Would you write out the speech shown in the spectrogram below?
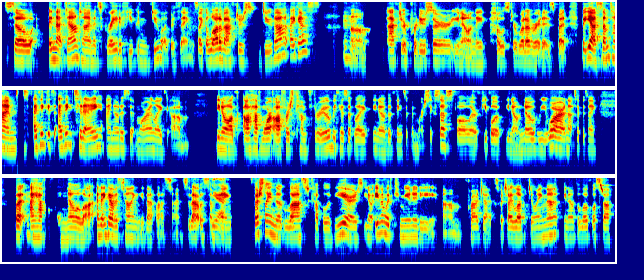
So in that downtime, it's great if you can do other things. Like a lot of actors do that, I guess. Mm-hmm. Um, actor, producer, you know, and they host or whatever it is. But but yeah, sometimes I think it's I think today I notice it more like um you know, I'll, I'll have more offers come through because of like, you know, the things have been more successful or people, you know, know who you are and that type of thing. But mm-hmm. I have to say no a lot. I think I was telling you that last time. So that was something, yeah. especially in the last couple of years, you know, even with community um, projects, which I love doing that, you know, the local stuff.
